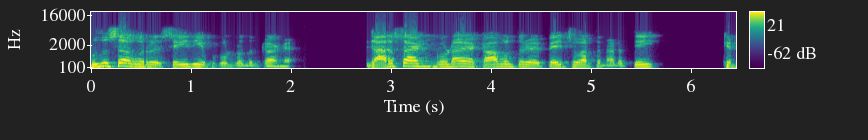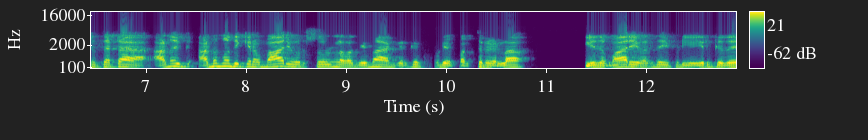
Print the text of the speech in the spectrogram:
புதுசா ஒரு செய்தி இப்ப கொண்டு வந்திருக்காங்க. இந்த அரசாங்கம் கூட காவல்துறை பேச்சுவார்த்தை நடத்தி கிட்டத்தட்ட அனு அனுமதிக்கிற மாதிரி ஒரு சூழ்நிலை வந்தீங்கன்னா அங்க இருக்கக்கூடிய பக்தர்கள் எல்லாம் இது மாதிரி வந்து இப்படி இருக்குது.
